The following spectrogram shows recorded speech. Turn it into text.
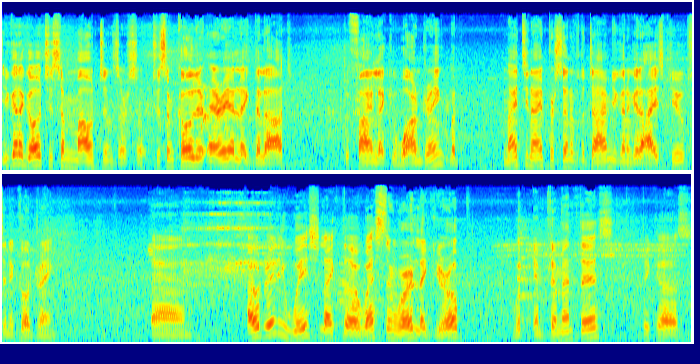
you gotta go to some mountains or so, to some colder area like Dalat to find like a warm drink but 99% of the time you're gonna get ice cubes and a cold drink. And I would really wish like the western world like Europe would implement this because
